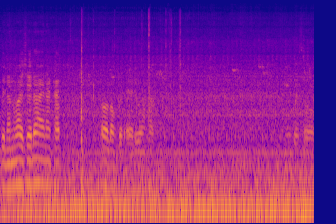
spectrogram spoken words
เป็นนั้นว่าใช้ได้นะครับ ก็ลองเปิดแอร์ดูนะครับนี่เบอร์สอง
